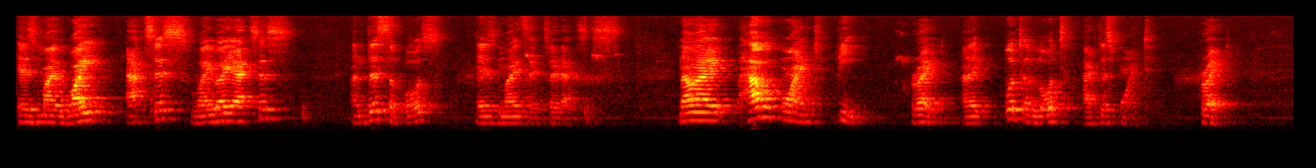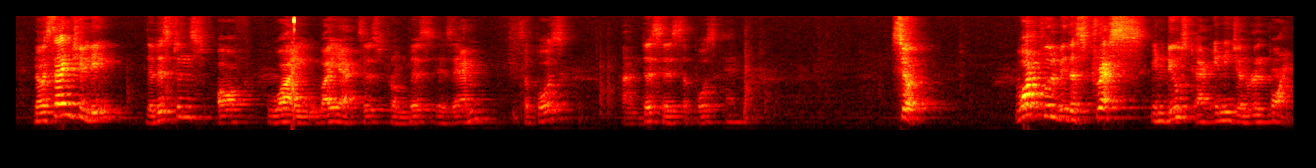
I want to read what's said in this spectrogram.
is my y axis, yy axis, and this suppose is my z axis. Now I have a point P, right? And I put a load at this point, right? Now essentially the distance of y, y axis from this is m suppose and this is suppose n. So what will be the stress induced at any general point?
